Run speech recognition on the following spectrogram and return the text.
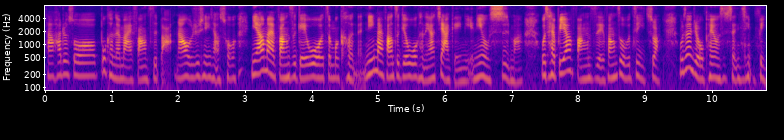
然后他就说不可能买房子吧。然后我就心想说你要买房子给我，怎么可能？你买房子给我，我可能要嫁给你，你有事吗？我才不要房子诶、房子我自己赚。我真的觉得我朋友是神经病。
